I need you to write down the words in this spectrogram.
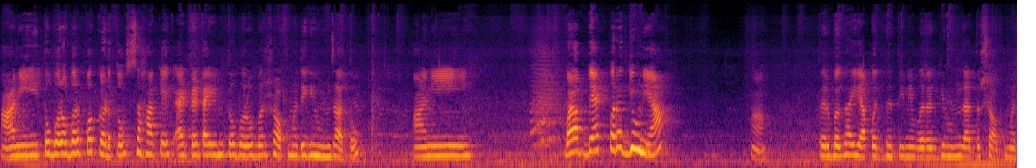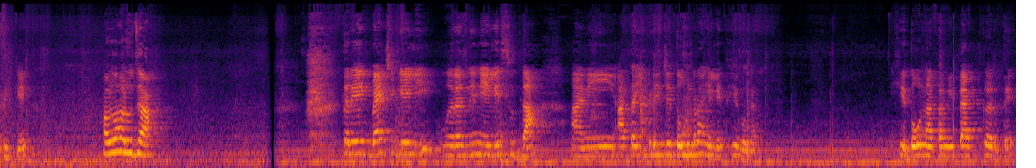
आणि तो बरोबर पकडतो. सहा केक ॲट अ टाईम तो बरोबर शॉपमध्ये घेऊन जातो. आणि बाळा बॅग परत घेऊन या. हां. तर बघा या पद्धतीने वरत घेऊन जातो शॉपमध्ये केक हळूहळू जा. तर एक बॅच गेली. वरदने नेले सुद्धा. आणि आता इकडे जे दोन राहिलेत हे बघा. हे दोन आता मी पॅक करते.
